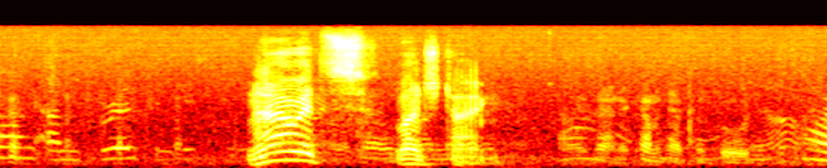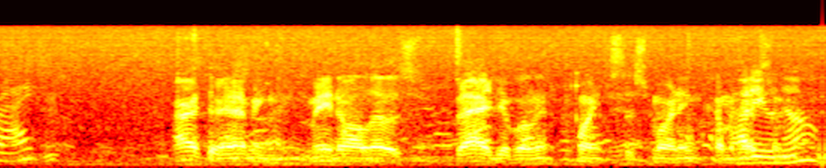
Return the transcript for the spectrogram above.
long, unbroken distance. Now it's lunchtime. Come and have some food. All right. Arthur, having made all those valuable points this morning, come and How have do you know?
